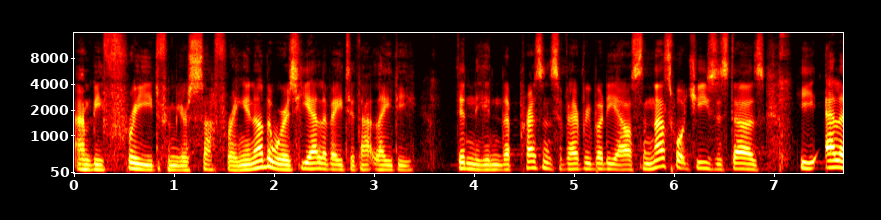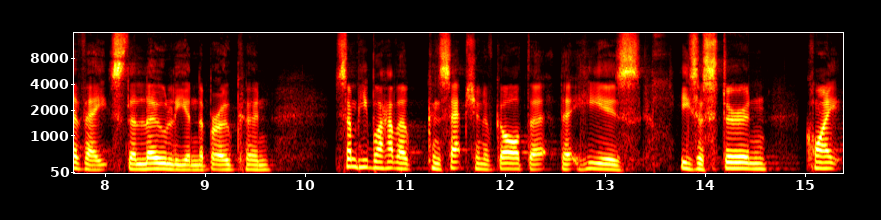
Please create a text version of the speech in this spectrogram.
and be freed from your suffering. In other words, he elevated that lady, didn't he, in the presence of everybody else. And that's what Jesus does. He elevates the lowly and the broken. Some people have a conception of God that, that he is he's a stern, quite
